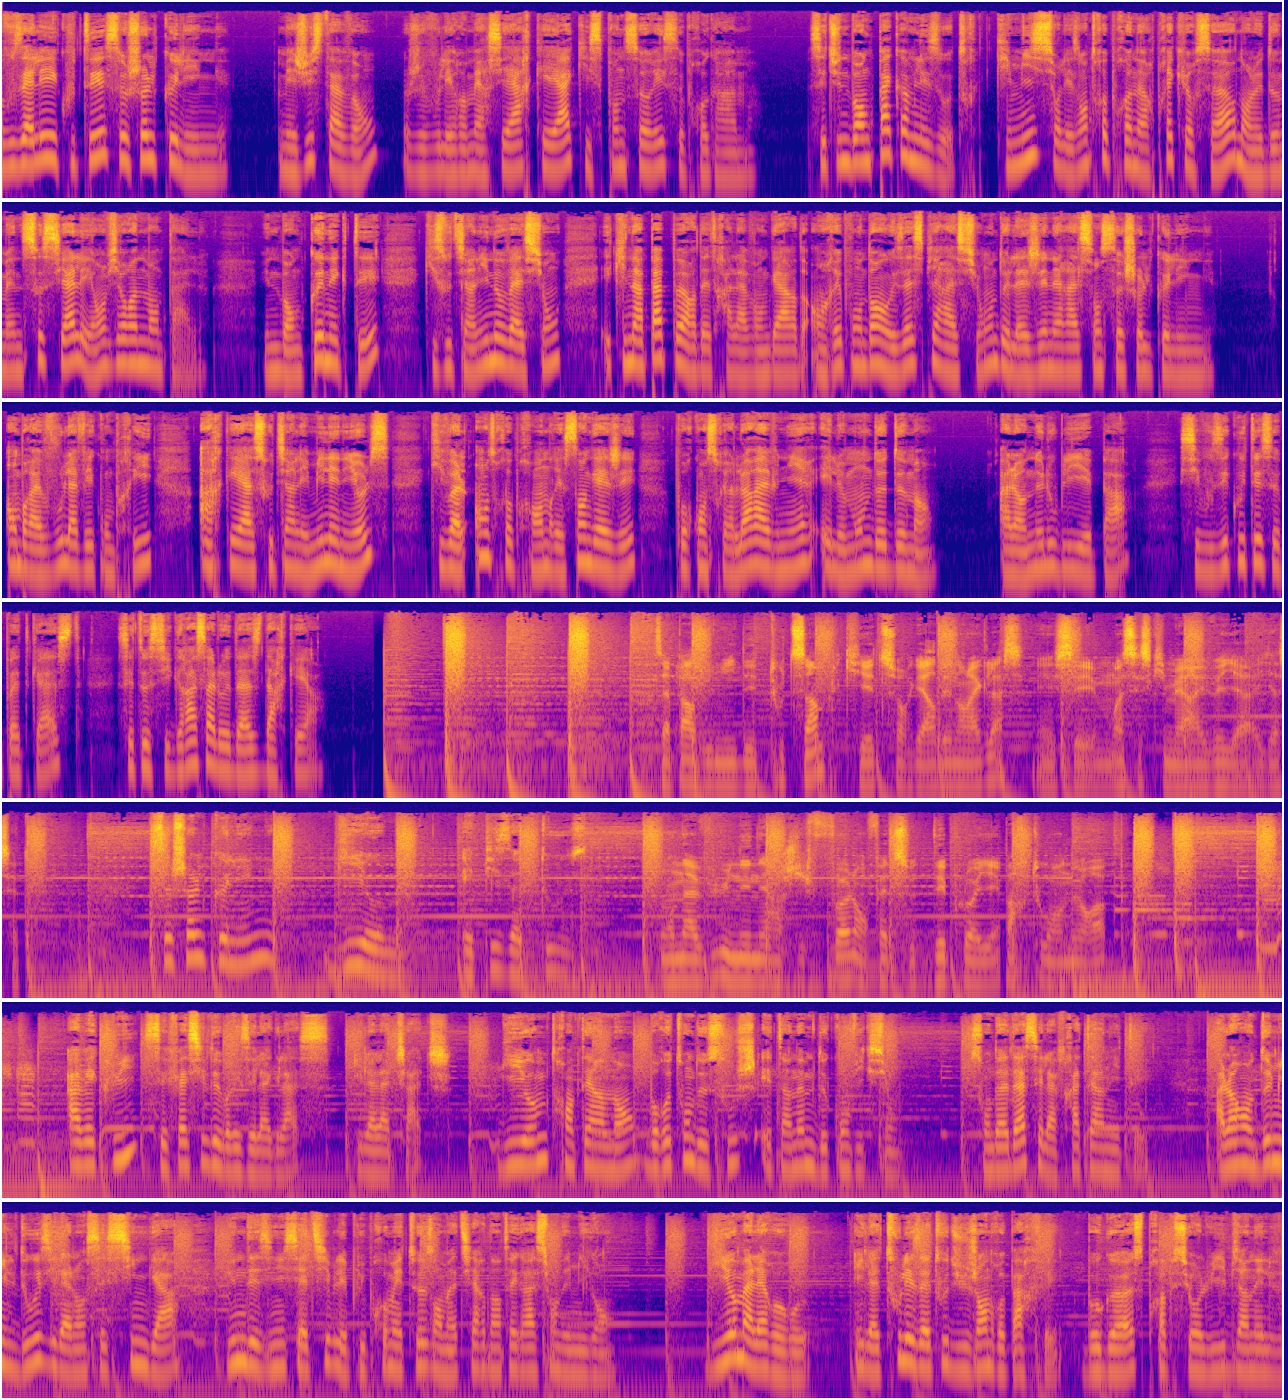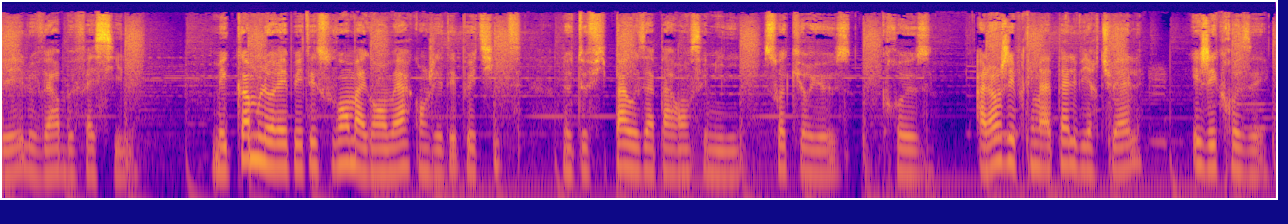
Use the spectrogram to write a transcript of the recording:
Vous allez écouter Social Calling. Mais juste avant, je voulais remercier Arkea qui sponsorise ce programme. C'est une banque pas comme les autres, qui mise sur les entrepreneurs précurseurs dans le domaine social et environnemental. Une banque connectée, qui soutient l'innovation et qui n'a pas peur d'être à l'avant-garde en répondant aux aspirations de la génération social calling. En bref, vous l'avez compris, Arkea soutient les millennials qui veulent entreprendre et s'engager pour construire leur avenir et le monde de demain. Alors ne l'oubliez pas, si vous écoutez ce podcast, c'est aussi grâce à l'audace d'Arkea. Ça part d'une idée toute simple qui est de se regarder dans la glace. Et c'est moi, c'est ce qui m'est arrivé il y, a, il y a 7 ans. Social Calling, Guillaume, épisode 12. On a vu une énergie folle en fait se déployer partout en Europe. Avec lui, c'est facile de briser la glace. Il a la tchatch. Guillaume, 31 ans, breton de souche, est un homme de conviction. Son dada, c'est la fraternité. Alors en 2012, il a lancé Singa, l'une des initiatives les plus prometteuses en matière d'intégration des migrants. Guillaume a l'air heureux. Il a tous les atouts du gendre parfait. Beau gosse, propre sur lui, bien élevé, le verbe facile. Mais comme le répétait souvent ma grand-mère quand j'étais petite, ne te fie pas aux apparences, Émilie. Sois curieuse, creuse. Alors j'ai pris ma pelle virtuelle et j'ai creusé.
